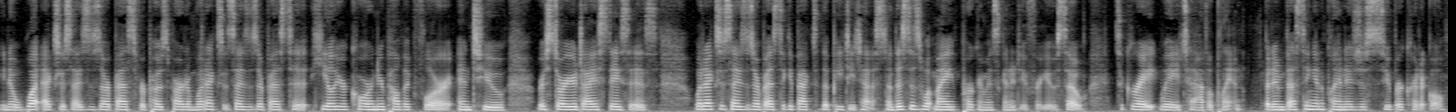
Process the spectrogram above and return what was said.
you know, what exercises are best for postpartum, what exercises are best to heal your core and your pelvic floor and to restore your diastasis, what exercises are best to get back to the PT test. Now, this is what my program is going to do for you. So, it's a great way to have a plan. But investing in a plan is just super critical.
